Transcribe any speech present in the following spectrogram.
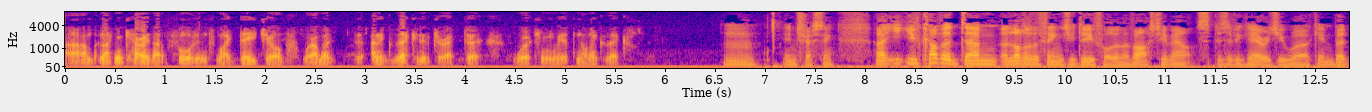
Um, and I can carry that forward into my day job where I'm a, an executive director working with non-execs. Mm, interesting. Uh, you, have covered um, a lot of the things you do for them. I've asked you about specific areas you work in, but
